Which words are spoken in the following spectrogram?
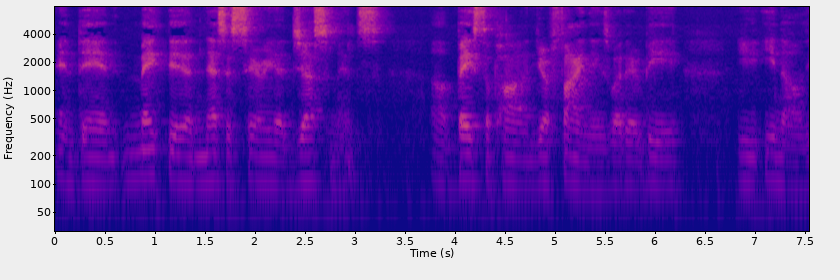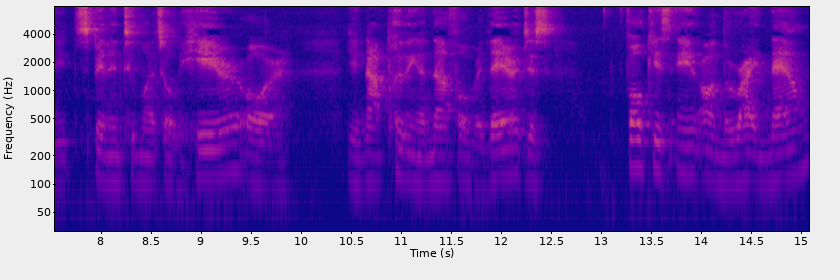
and then make the necessary adjustments uh, based upon your findings, whether it be you you know you spending too much over here or you're not putting enough over there. Just focus in on the right now,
